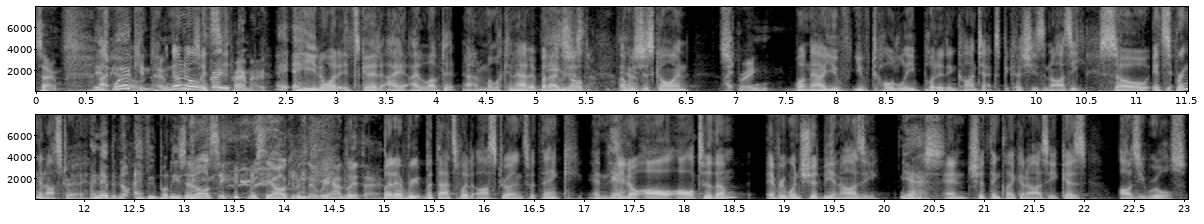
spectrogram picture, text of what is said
So it's uh, working though. No, no, it's, it's a great it- promo. Hey, hey, you know what? It's good. I, I loved it. I'm looking at it, but I was just odd. I was just going. Spring. Well, now you've you've totally put it in context because she's an Aussie, so it's spring in Australia. I know, but not everybody's an Aussie. was the argument that we had with her. But every but that's what Australians would think, and Yeah. you know, all all to them, everyone should be an Aussie yes, and should think like an Aussie because Aussie rules.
